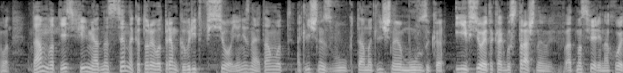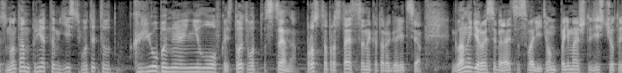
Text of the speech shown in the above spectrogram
Вот. Там вот есть в фильме одна сцена, которая вот прям говорит все. Я не знаю, там вот отличный звук, там отличная музыка. И все это как бы страшно в атмосфере находится. Но там при этом есть вот эта вот гребаная неловкость. Вот вот сцена. Просто простая сцена, которая говорит все. Главный герой собирается свалить. Он понимает, что здесь что-то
